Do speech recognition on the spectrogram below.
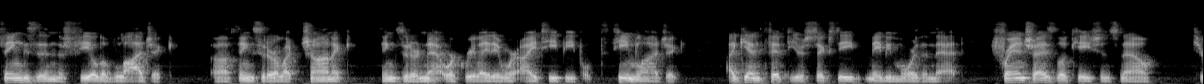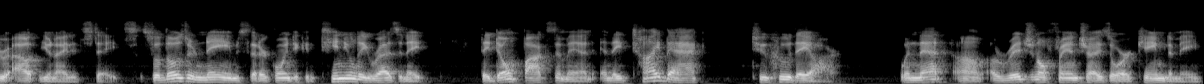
things in the field of logic, uh, things that are electronic, things that are network related. We're IT people, team logic. Again, 50 or 60, maybe more than that. Franchise locations now throughout the United States. So those are names that are going to continually resonate. They don't box them in, and they tie back to who they are. When that uh, original franchisor came to me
